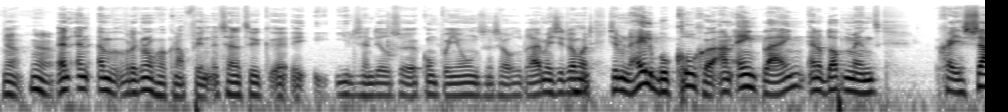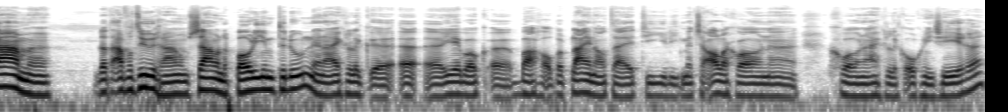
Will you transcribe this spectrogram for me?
Ja. Ja. En, en, en wat ik nog wel knap vind, het zijn natuurlijk, eh, jullie zijn deels eh, compagnons en zo bedrijf, maar je zit wel met, je zit met een heleboel kroegen aan één plein en op dat moment ga je samen dat avontuur aan om samen het podium te doen. En eigenlijk, eh eh eh, je hebt ook baggen op het plein altijd, die jullie met z'n allen gewoon, gewoon eigenlijk organiseren.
